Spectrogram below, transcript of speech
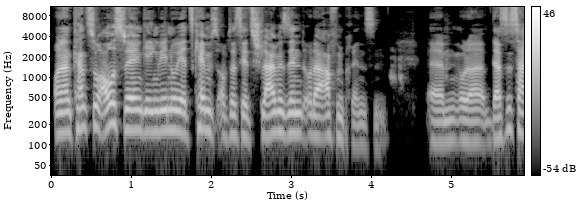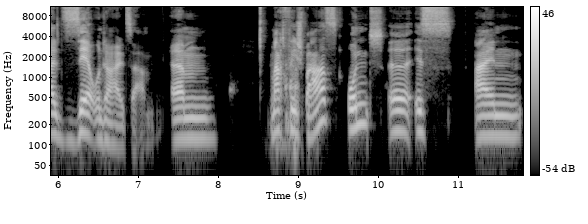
Und dann kannst du auswählen, gegen wen du jetzt kämpfst, ob das jetzt Schleime sind oder Affenprinzen. Ähm, oder das ist halt sehr unterhaltsam. Ähm, macht viel Spaß und äh, ist ein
